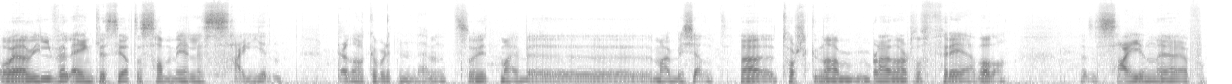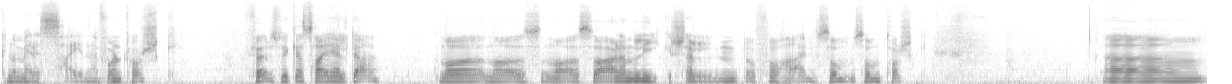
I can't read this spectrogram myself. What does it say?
og jeg vil vel egentlig si at det samme gjelder seien. Den har ikke blitt nevnt, så vidt meg, be, meg bekjent. Er, torsken blei ble i hvert fall freda, da. Seien jeg, får ikke noe mer sei enn jeg får en torsk. Før så fikk jeg sei hele tida. Nå, nå, nå så er den like sjelden å få her som, som torsk. Um,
